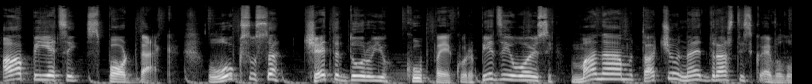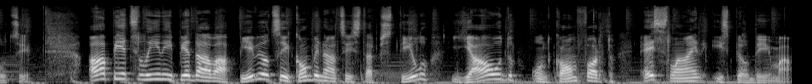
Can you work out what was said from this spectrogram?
A5 Sportback - luksusa četrdurvju kupē, kura piedzīvojusi manāmu, taču ne drastisku evolūciju. A5 līnija piedāvā pievilcīgu kombināciju starp stilu, jaudu un komfortu S-line izpildījumā.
